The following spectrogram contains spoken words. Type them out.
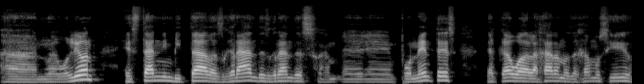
a Nuevo León, están invitadas, grandes, grandes eh, ponentes. De acá a Guadalajara nos dejamos ir,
